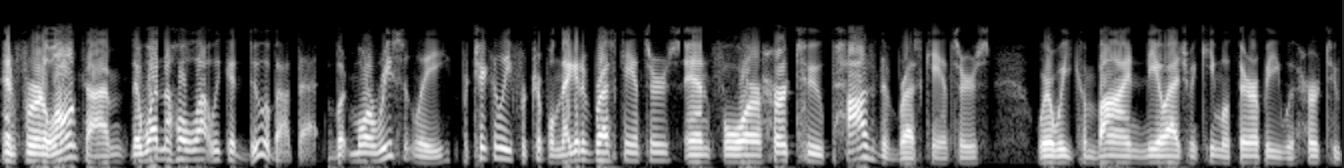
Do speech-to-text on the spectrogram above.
And for a long time, there wasn't a whole lot we could do about that. But more recently, particularly for triple negative breast cancers and for HER2 positive breast cancers, where we combine neoadjuvant chemotherapy with HER2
